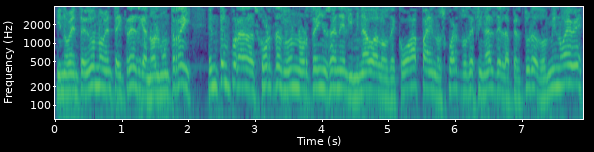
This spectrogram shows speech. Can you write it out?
y 92-93 ganó el Monterrey. En temporadas cortas, los norteños han eliminado a los de Coapa en los cuartos de final de la Apertura 2009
